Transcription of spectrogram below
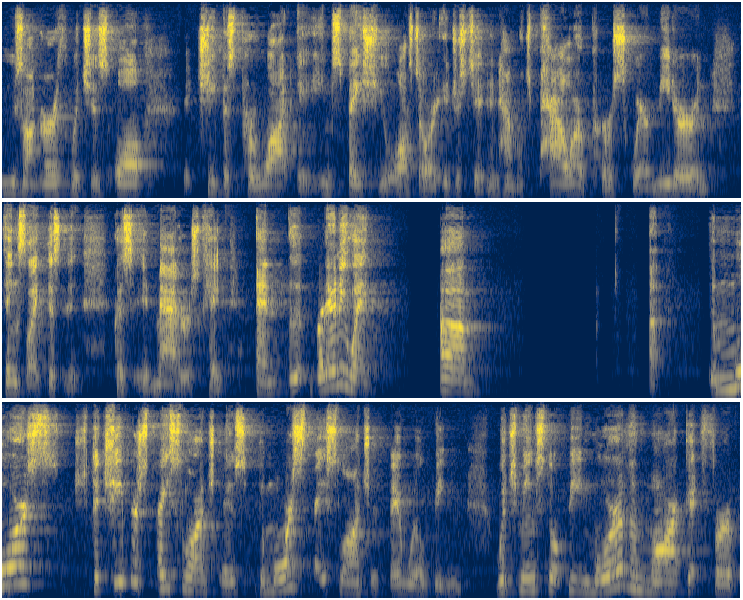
you use on Earth, which is all cheapest per watt. In space, you also are interested in how much power per square meter and things like this, because it matters. Okay, and but anyway, um, uh, the more the cheaper space launch is, the more space launches there will be, which means there'll be more of a market for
